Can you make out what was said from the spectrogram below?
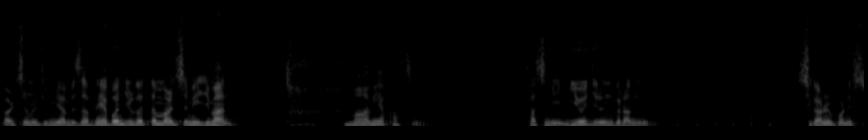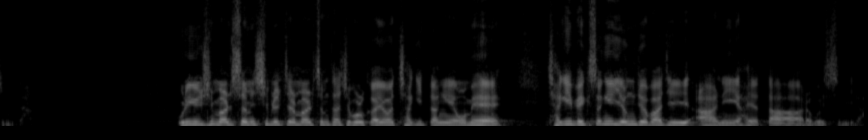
말씀을 준비하면서 매번 읽었던 말씀이지만 참 마음이 아팠습니다. 가슴이 미어지는 그런 시간을 보냈습니다. 우리 주신 말씀 11절 말씀 다시 볼까요? 자기 땅에 오매 자기 백성이 영접하지 아니하였다라고 했습니다.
